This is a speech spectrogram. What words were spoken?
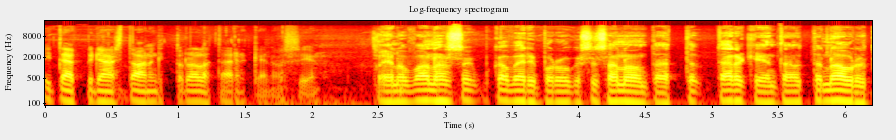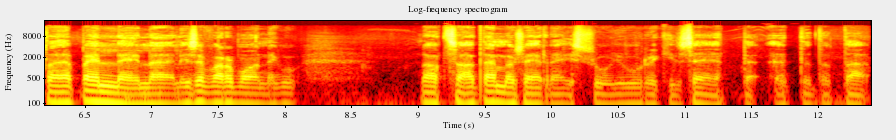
itse pidän sitä ainakin todella tärkeänä siinä. Meillä on vanhassa kaveriporukassa sanonta, että tärkeintä on, että nauretaan ja pelleillä, eli se varmaan niin kuin natsaa tämmöiseen reissuun juurikin se, että, että tota,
